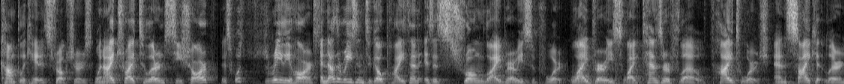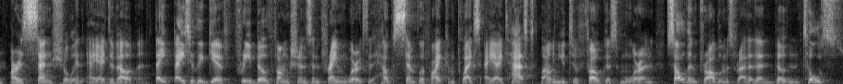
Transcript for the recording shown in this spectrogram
complicated structures. When I tried to learn C Sharp, this was really hard. Another reason to go Python is its strong library support. Libraries like TensorFlow, PyTorch, and scikit-learn are essential in AI development. They basically give pre-built functions and frameworks that help simplify complex AI tasks, allowing you to focus more on solving problems rather than building tools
